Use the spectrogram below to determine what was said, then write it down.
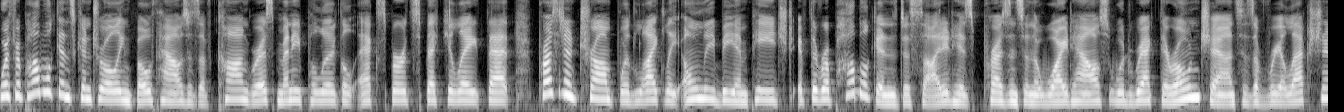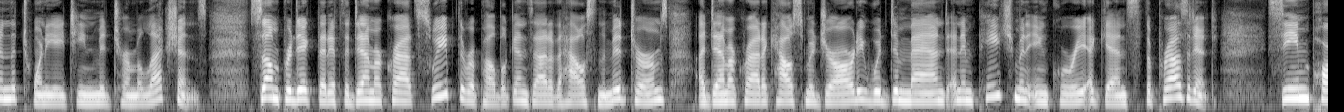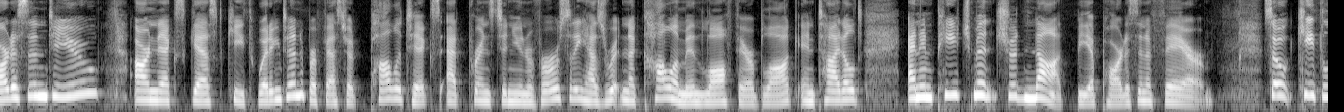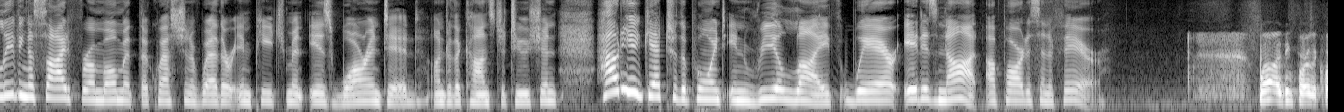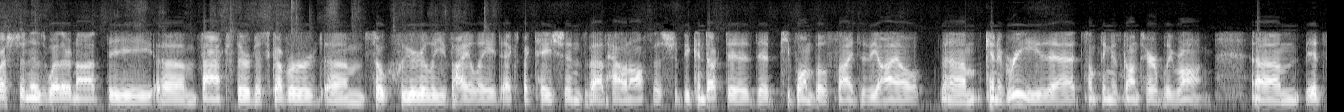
With Republicans controlling both houses of Congress, many political experts speculate that President Trump would likely only be impeached if the Republicans decided his presence in the White House would wreck their own chances of reelection in the 2018 midterm elections. Some predict that if the Democrats sweep the Republicans out of the House in the midterms, a Democratic House majority would demand an impeachment inquiry against the president seem partisan to you? Our next guest, Keith Whittington, a professor of politics at Princeton University, has written a column in Lawfare blog entitled An Impeachment Should Not Be a Partisan Affair. So, Keith, leaving aside for a moment the question of whether impeachment is warranted under the Constitution, how do you get to the point in real life where it is not a partisan affair? Well, I think part of the question is whether or not the um, facts that are discovered um, so clearly violate expectations about how an office should be conducted that people on both sides of the aisle um, can agree that something has gone terribly wrong. Um, it's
